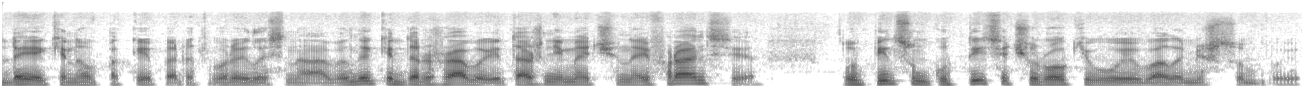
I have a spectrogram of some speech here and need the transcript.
Деякі навпаки перетворились на великі держави, і та ж Німеччина і Франція у підсумку тисячу років воювали між собою.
